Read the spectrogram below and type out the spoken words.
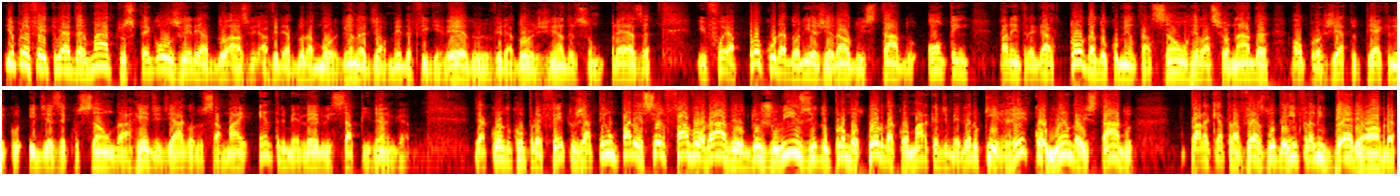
E o prefeito Éder Matos pegou os vereadores, a vereadora Morgana de Almeida Figueiredo, o vereador Gianderson Preza, e foi à Procuradoria-Geral do Estado ontem para entregar toda a documentação relacionada ao projeto técnico e de execução da rede de água do Samai entre Meleiro e Sapiranga de acordo com o prefeito, já tem um parecer favorável do juiz e do promotor da comarca de Meleiro que recomenda ao Estado para que, através do DEINFRA, libere a obra,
